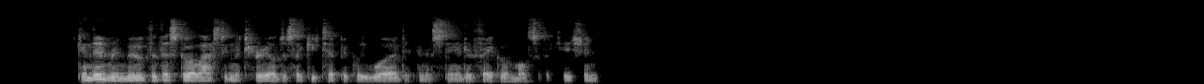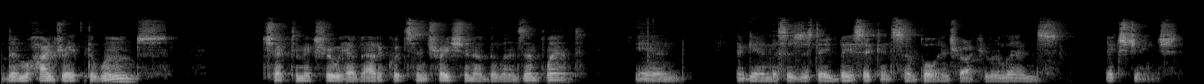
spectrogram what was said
Can then remove the viscoelastic material just like you typically would in a standard phaco emulsification. Then we'll hydrate the wounds, check to make sure we have adequate centration of the lens implant, and again, this is just a basic and simple intraocular lens exchange.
